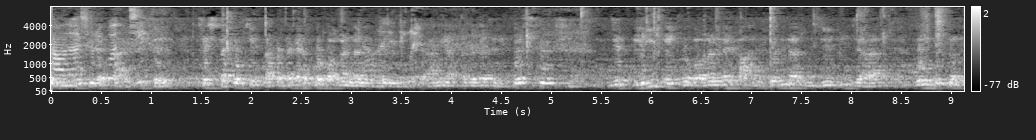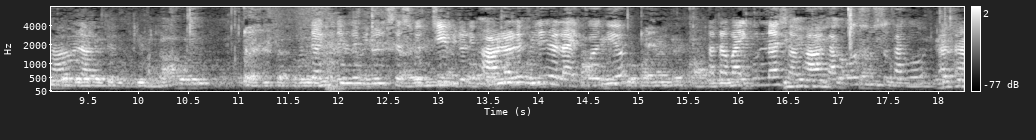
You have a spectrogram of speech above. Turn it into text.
খাওয়া দাওয়া শুরু করছি। চেষ্টা করছি ব্যাপারটাকে একটা প্রপাগান্ডার আমি আপনাদের কাছে রিকোয়েস্ট করছি যে প্লিজ এই প্রপাগান্ডায় কাজ করুন না বিজেপি যারা দারুণ লাগছে। না বলুন বন্ধুরা, এখানে কিন্তু ভিডিওটি শেষ করছি? ভিডিওটি ভালো লাগলে প্লিজ লাইক করে দিও। টাটা বাই গুড নাইট সব ভালো থাকো সুস্থ থাকো টাটা।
